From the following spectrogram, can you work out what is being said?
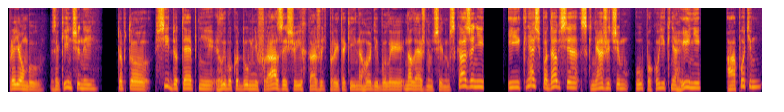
Прийом був закінчений, тобто всі дотепні, глибокодумні фрази, що їх кажуть при такій нагоді, були належним чином сказані, і князь подався з княжичем у покої княгині, а потім,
